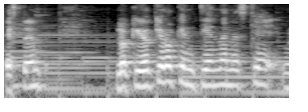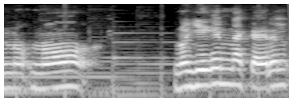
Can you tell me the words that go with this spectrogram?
Estoy Lo que yo quiero que entiendan es que no, no, no lleguen a caer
